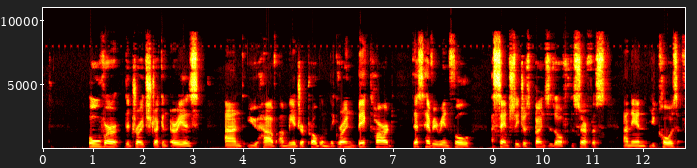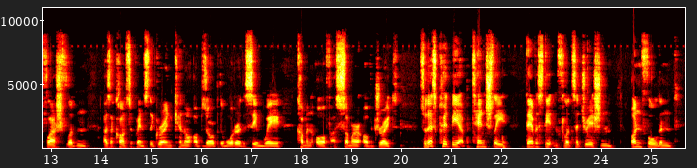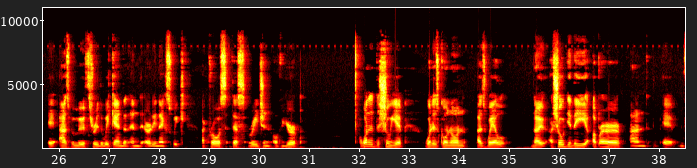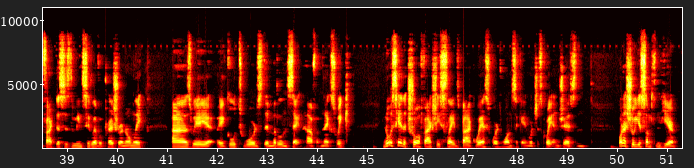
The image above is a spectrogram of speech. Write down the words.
over the drought stricken areas and you have a major problem. The ground baked hard, this heavy rainfall essentially just bounces off the surface and then you cause flash flooding as a consequence. The ground cannot absorb the water the same way coming off a summer of drought. So this could be a potentially devastating flood situation unfolding uh, as we move through the weekend and, and early next week across this region of Europe. I wanted to show you what is going on as well. Now, I showed you the upper and uh, in fact, this is the mean sea level pressure anomaly as we uh, go towards the middle and second half of next week. Notice here the trough actually slides back westwards once again, which is quite interesting. I want to show you something here.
